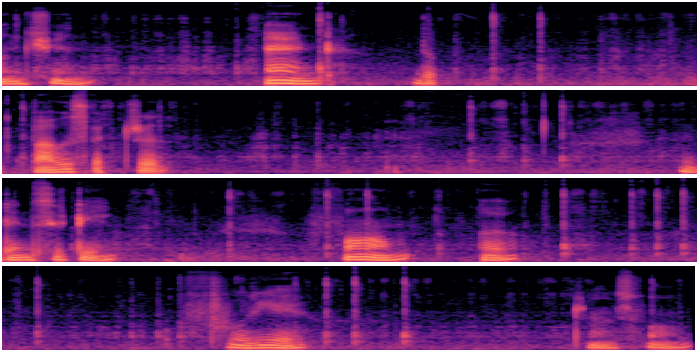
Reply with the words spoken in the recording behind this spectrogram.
function and the power spectral density form a Fourier transform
